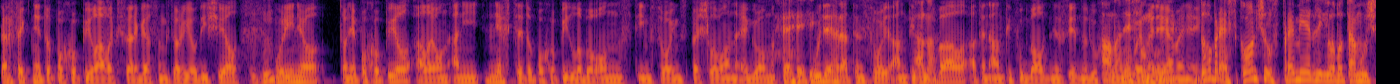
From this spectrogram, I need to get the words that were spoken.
Perfektne to pochopil Alex Ferguson, ktorý odišiel. Uh-huh. Mourinho to nepochopil, ale on ani nechce to pochopiť, lebo on s tým svojím special one egom hey. bude hrať ten svoj antifutbal a ten antifutbal dnes jednoducho ano, nefunguje. menej a menej. Dobre, skončil v Premier League, lebo tam už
